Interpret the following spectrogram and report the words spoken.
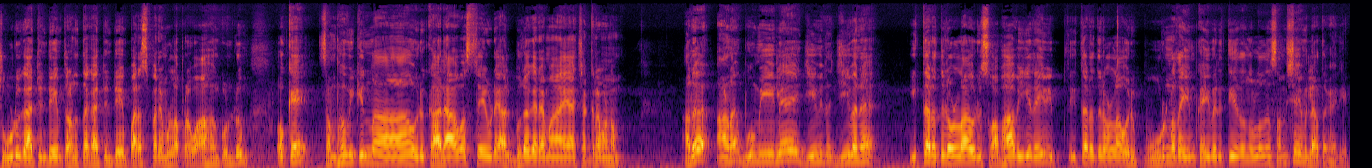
ചൂടുകാറ്റിന്റെയും തണുത്ത കാറ്റിന്റെയും പരസ്പരമുള്ള പ്രവാഹം കൊണ്ടും ഒക്കെ സംഭവിക്കുന്ന ആ ഒരു കാലാവസ്ഥയുടെ അത്ഭുതകരമായ ചക്രമണം. അത് ആണ് ഭൂമിയിലെ ജീവിത ജീവന് ഇത്തരത്തിലുള്ള ഒരു സ്വാഭാവികതയും ഇത്തരത്തിലുള്ള ഒരു പൂർണതയും കൈവരുത്തിയതെന്നുള്ളത് സംശയമില്ലാത്ത കാര്യം.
